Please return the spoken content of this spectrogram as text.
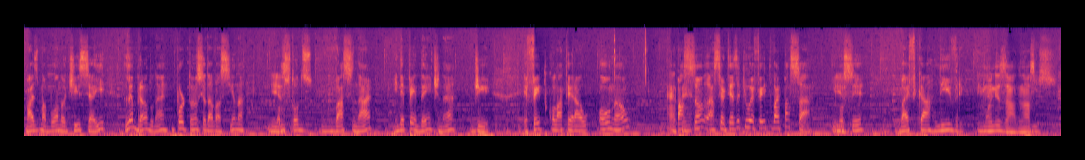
Mais uma boa notícia aí. Lembrando, né? Importância da vacina. Isso. Vamos todos vacinar, independente, né? De efeito colateral ou não. É, passando tem... a certeza que o efeito vai passar. E Isso. você vai ficar livre. Imunizado. Né? Nós Isso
